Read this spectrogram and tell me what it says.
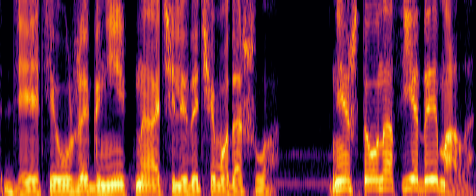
Дети уже гнить начали, до чего дошло. Не что у нас еды мало.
